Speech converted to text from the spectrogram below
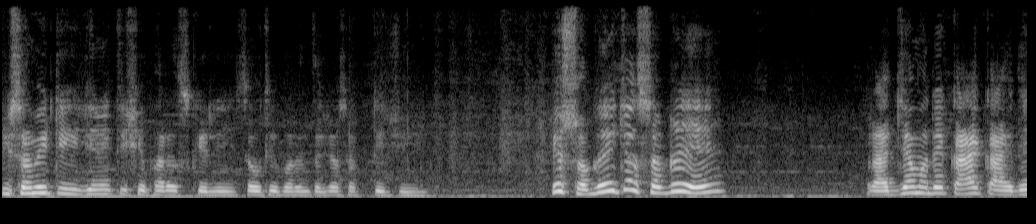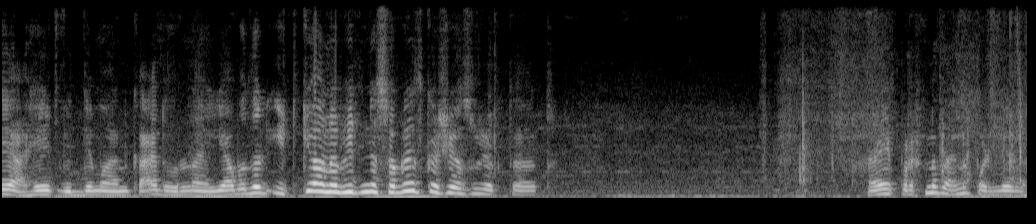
ती समिती जिने ती शिफारस केली चौथीपर्यंतच्या सक्तीची. हे सगळेच्या सगळे राज्यामध्ये काय कायदे आहेत विद्यमान काय धोरणं आहे याबद्दल इतके अनभिज्ञ सगळेच कसे असू शकतात? हा एक प्रश्नच आहे ना पडलेला.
